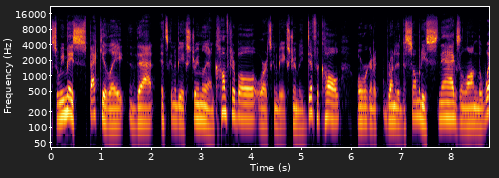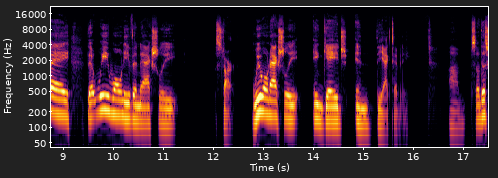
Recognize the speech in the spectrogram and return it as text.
So we may speculate that it's going to be extremely uncomfortable or it's going to be extremely difficult or we're going to run into so many snags along the way that we won't even actually start. We won't actually engage in the activity. Um, so this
